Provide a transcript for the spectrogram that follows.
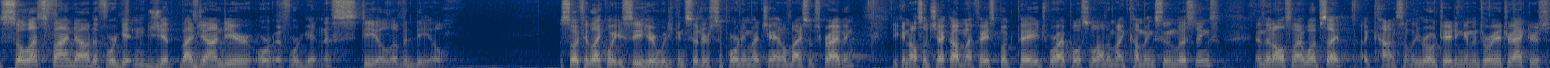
So let's find out if we're getting gypped by John Deere or if we're getting a steal of a deal. So if you like what you see here, would you consider supporting my channel by subscribing? You can also check out my Facebook page where I post a lot of my coming soon listings, and then also my website, a constantly rotating inventory of tractors.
